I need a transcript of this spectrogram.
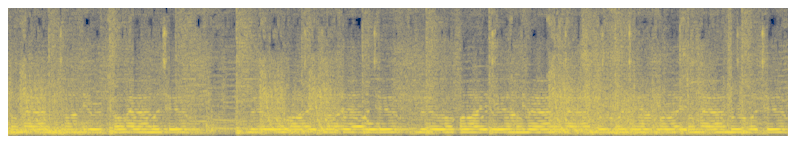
command, on your command, Verified, affirmative, verified, command, affirmative, command, affirmative.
